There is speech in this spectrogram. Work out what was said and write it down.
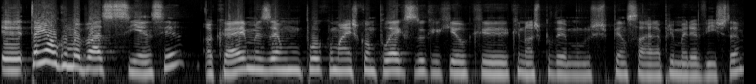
eh, tem alguma base de ciência, ok, mas é um pouco mais complexo do que aquilo que, que nós podemos pensar à primeira vista.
